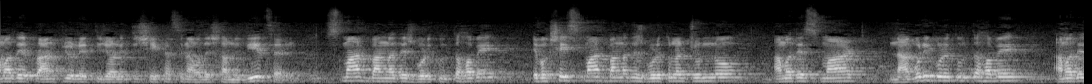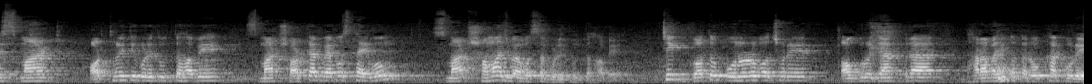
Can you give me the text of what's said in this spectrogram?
আমাদের প্রাণপ্রিয় নেত্রী জননেত্রী শেখ হাসিনা আমাদের সামনে দিয়েছেন, স্মার্ট বাংলাদেশ গড়ে তুলতে হবে। এবং সেই স্মার্ট বাংলাদেশ গড়ে তোলার জন্য আমাদের স্মার্ট নাগরিক গড়ে তুলতে হবে, আমাদের স্মার্ট অর্থনীতি গড়ে তুলতে হবে স্মার্ট সরকার ব্যবস্থা এবং স্মার্ট সমাজ ব্যবস্থা গড়ে তুলতে হবে। ঠিক গত পনেরো বছরের অগ্রযাত্রার ধারাবাহিকতা রক্ষা করে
